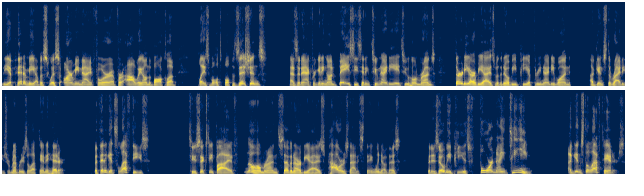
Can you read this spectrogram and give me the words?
the epitome of a Swiss Army knife for, for Oli on the ball club, plays multiple positions, has an act for getting on base. He's hitting 298, two home runs, 30 RBIs with an OBP of 391 against the righties. Remember, he's a left handed hitter. But then against lefties, 265, no home runs, seven RBIs. Power is not his thing. We know this. But his OBP is 419 against the left handers.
